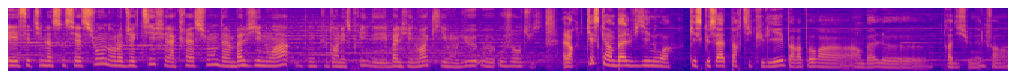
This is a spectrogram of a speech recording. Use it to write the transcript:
Et c'est une association dont l'objectif est la création d'un bal viennois, donc dans l'esprit des bals viennois qui ont lieu euh, aujourd'hui. Alors, qu'est-ce qu'un bal viennois? Qu'est-ce que ça a de particulier par rapport à un bal euh, traditionnel? Enfin...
